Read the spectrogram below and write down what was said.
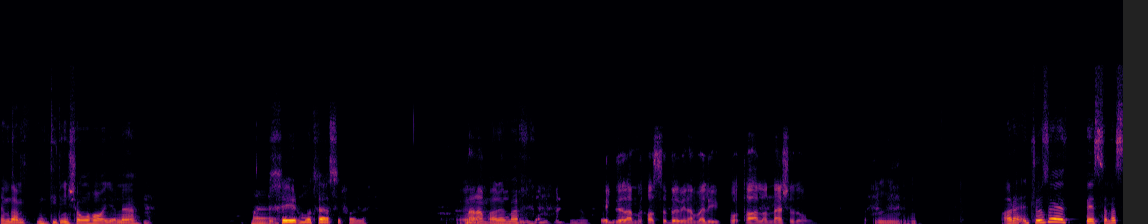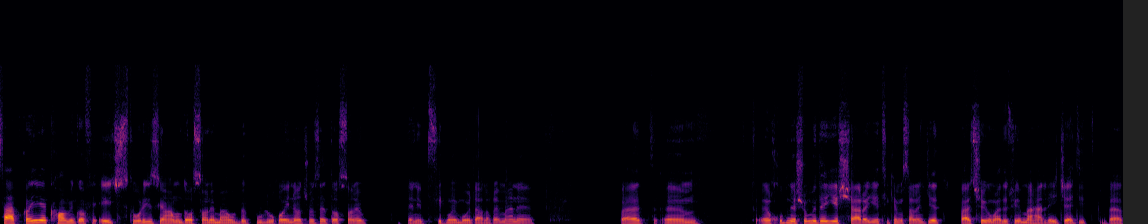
نمی‌دونم دیدین شما ها یا نه؟ خیر متاسفانه. منم آره من خیلی دلم می‌خواسته ببینم ولی تا الان نشده بود. آره جزء به اصطلاح سبکای coming of age stories یا همون داستان مربوط به بلوغ و اینا جزء داستان یعنی فیلم های مورد علاقه منه. بعد خوب نشون میده یه شرایطی که مثلا یه بچه اومده توی محله جدید و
